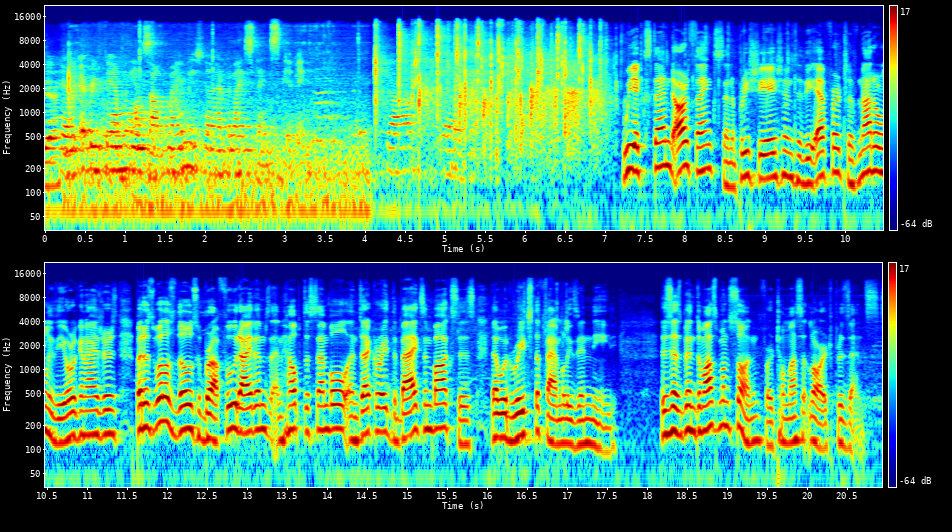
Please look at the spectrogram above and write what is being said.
Yeah. Every family in South Miami is going to have a nice Thanksgiving. Job well. We extend our thanks and appreciation to the efforts of not only the organizers, but as well as those who brought food items and helped assemble and decorate the bags and boxes that would reach the families in need. This has been Tomas Monzon for Tomas at Large Presents.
